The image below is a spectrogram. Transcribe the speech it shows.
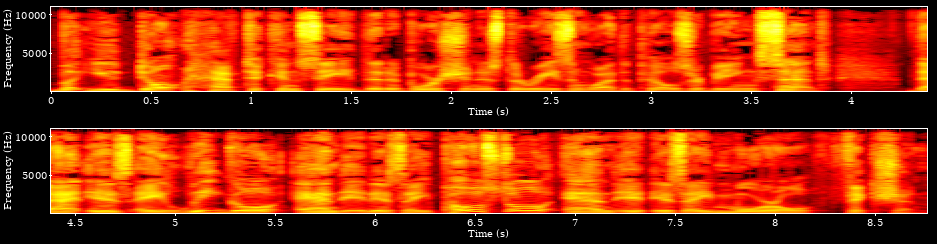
but you don't have to concede that abortion is the reason why the pills are being sent. That is a legal and it is a postal and it is a moral fiction.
